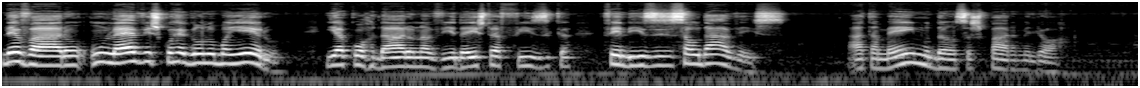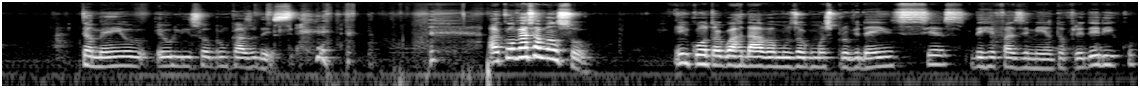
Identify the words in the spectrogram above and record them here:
levaram um leve escorregão no banheiro e acordaram na vida extrafísica felizes e saudáveis. Há também mudanças para melhor. Também eu, eu li sobre um caso desse. A conversa avançou. Enquanto aguardávamos algumas providências de refazimento a Frederico,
